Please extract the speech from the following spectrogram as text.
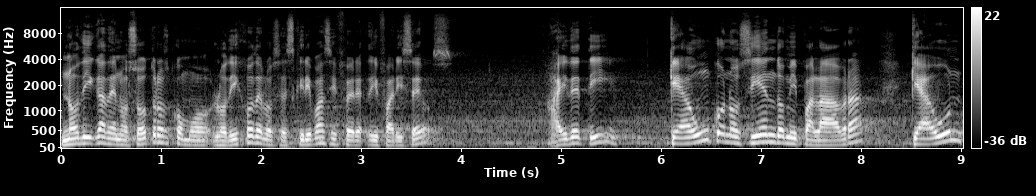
no diga de nosotros como lo dijo de los escribas y fariseos. Ay de ti, que aún conociendo mi palabra, que aún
